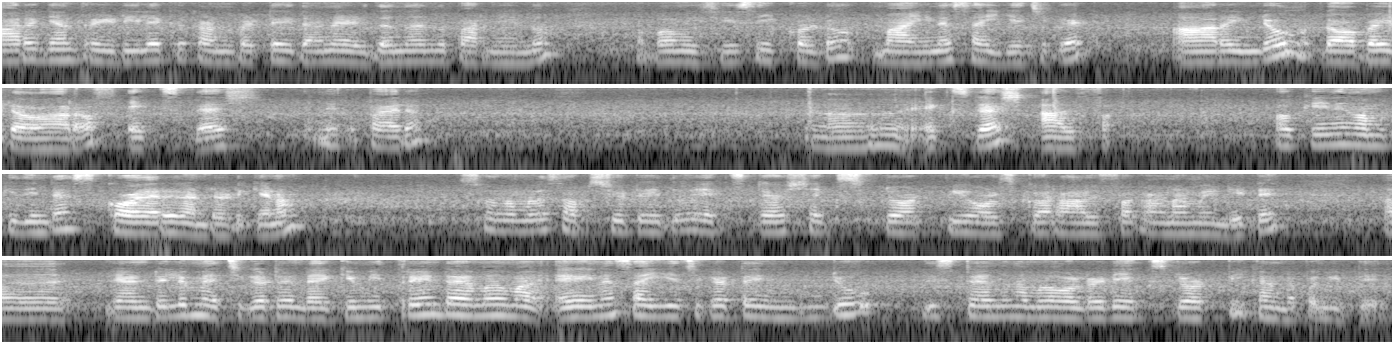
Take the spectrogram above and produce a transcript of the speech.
ആറ് ഞാൻ ത്രീ ഡിയിലേക്ക് കൺവേർട്ട് ചെയ്താണ് എഴുതുന്നതെന്ന് പറഞ്ഞിരുന്നു. അപ്പോൾ which is equal to minus I H cut R into do by do R of X dash പകരം എക്സ് ഡാഷ് ആൽഫ ഓക്കെ ഇനി നമുക്കിതിന്റെ സ്ക്വയർ കണ്ടുപിടിക്കണം. സോ നമ്മൾ സബ്സ്റ്റിറ്റ്യൂട്ട് ചെയ്തു X dash X dot P whole square alpha കാണാൻ വേണ്ടിയിട്ട്. രണ്ടിലും എച്ച് കട്ട് ഉണ്ടായിരിക്കും. ഇത്രയും time minus I H cut into this time നമ്മൾ ഓൾറെഡി എക്സ് ഡോട്ട് പി കണ്ടപ്പം കിട്ടിയത്.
